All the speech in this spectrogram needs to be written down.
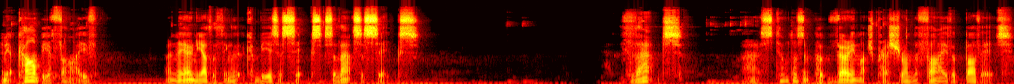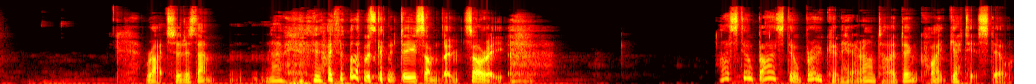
And it can't be a 5. And the only other thing that can be is a 6. So that's a 6. That uh, still doesn't put very much pressure on the 5 above it. Right, so does that... No, I thought that was going to do something. Sorry. I'm still, I'm still broken here, aren't I? I don't quite get it still.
